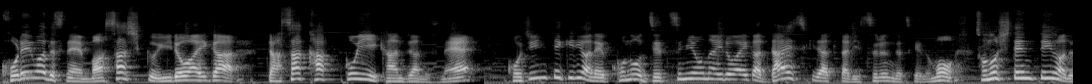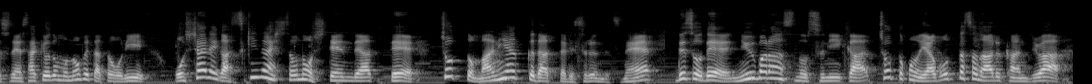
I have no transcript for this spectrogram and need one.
これはですね、まさしく色合いがダサかっこいい感じなんですね。個人的にはね、この絶妙な色合いが大好きだったりするんですけれども、その視点っていうのはですね、先ほども述べた通り、おしゃれが好きな人の視点であって、ちょっとマニアックだったりするんですね。ですので、ニューバランスのスニーカー、ちょっとこのやぼったさのある感じは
